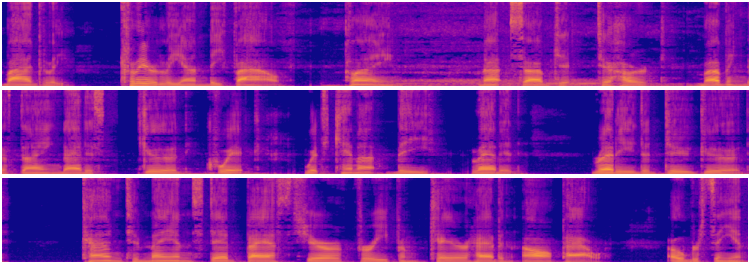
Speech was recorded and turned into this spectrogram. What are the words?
lively, clearly undefiled, plain, not subject to hurt, loving the thing that is good, quick, which cannot be letted, ready to do good kind to man, steadfast, sure, free from care, having all power, overseeing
